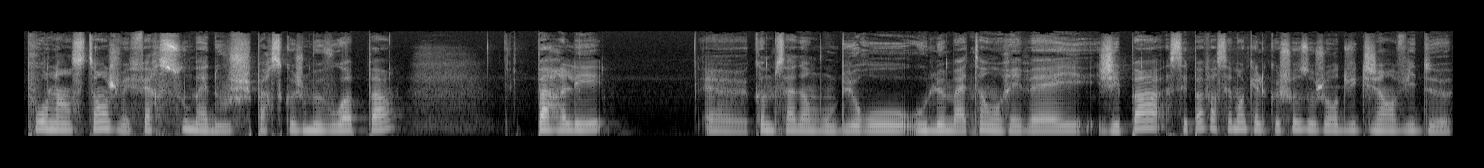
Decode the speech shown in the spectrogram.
pour l'instant je vais faire sous ma douche parce que je me vois pas parler euh, comme ça dans mon bureau ou le matin au réveil. J'ai pas, c'est pas forcément quelque chose aujourd'hui que j'ai envie de,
